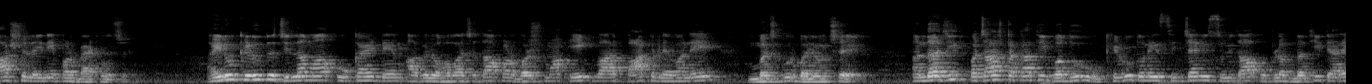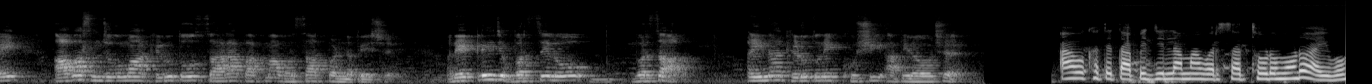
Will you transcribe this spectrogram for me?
આશ લઈને પણ બેઠો છે. અહીંનો ખેડૂત જિલ્લામાં ઉકાઈ ડેમ આવેલો હોવા છતાં પણ વર્ષમાં એકવાર પાક લેવાને મજબૂર બન્યો છે. અંદાજિત પચાસ ટકાથી વધુ ખેડૂતોને સિંચાઈની સુવિધા ઉપલબ્ધ નથી ત્યારે આવા સંજોગોમાં ખેડૂતો સારા પાકમાં વરસાદ પણ નભે છે. અને એટલે જ વરસેલો વરસાદ અહીંના ખેડૂતોને ખુશી આપી રહ્યો છે. આ વખતે તાપી જિલ્લામાં વરસાદ થોડો મોડો આવ્યો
